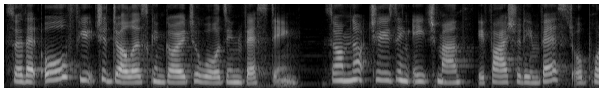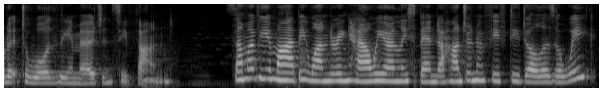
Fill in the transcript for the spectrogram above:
so that all future dollars can go towards investing. So I'm not choosing each month if I should invest or put it towards the emergency fund. Some of you might be wondering how we only spend $150 a week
